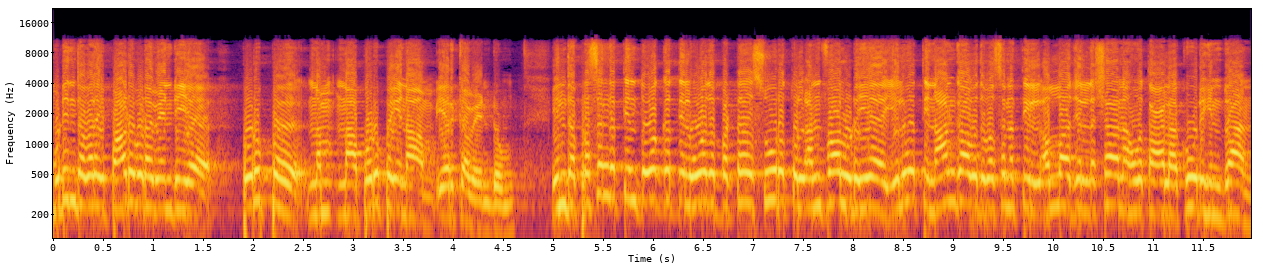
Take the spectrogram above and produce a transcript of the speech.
முடிந்தவரை பாடுபட வேண்டிய பொறுப்பு நம் நான் பொறுப்பை நாம் ஏற்க வேண்டும் இந்த பிரசங்கத்தின் துவக்கத்தில் ஓதப்பட்ட சூரத்துல் அன்பாலுடைய எழுபத்தி நான்காவது வசனத்தில் அல்லாஹ் ஜல்லஷானஹு தஆலா கூறுகின்றான்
